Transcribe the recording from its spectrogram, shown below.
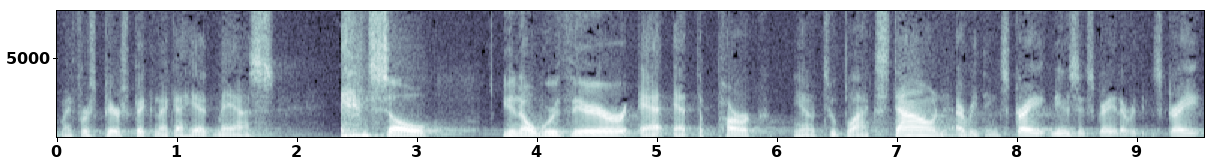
my first parish picnic, I had Mass. And so, you know, we're there at, at the park you know, two blocks down. Everything's great. Music's great. Everything's great.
